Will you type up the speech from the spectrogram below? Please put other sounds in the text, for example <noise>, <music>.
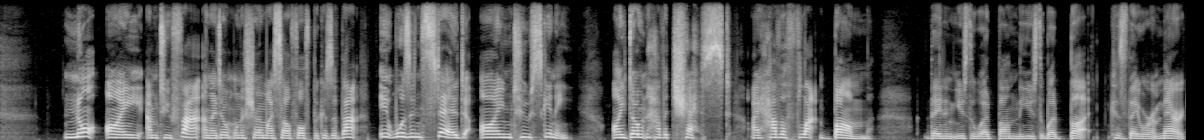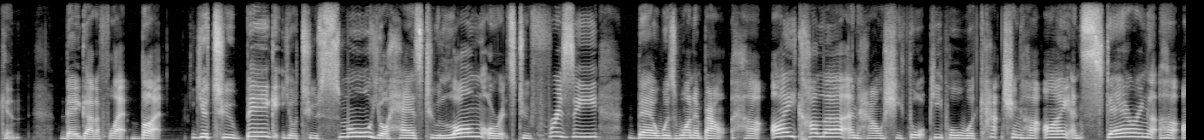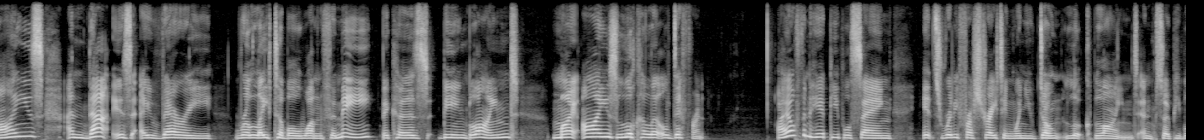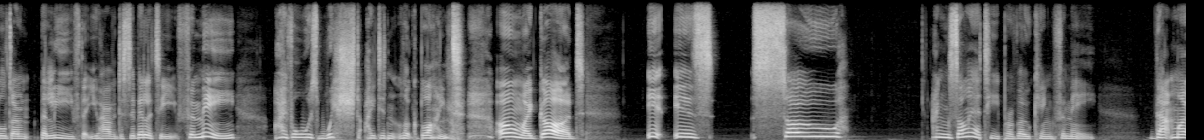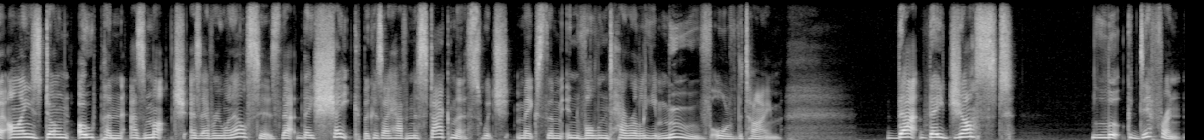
not I am too fat and I don't want to show myself off because of that. It was instead I'm too skinny. I don't have a chest. I have a flat bum. They didn't use the word bum, they used the word butt because they were American. They got a flat butt you're too big, you're too small, your hair's too long or it's too frizzy. There was one about her eye colour and how she thought people were catching her eye and staring at her eyes. And that is a very relatable one for me because being blind, my eyes look a little different. I often hear people saying, it's really frustrating when you don't look blind and so people don't believe that you have a disability. For me, I've always wished I didn't look blind. <laughs> oh my god. It is so anxiety provoking for me that my eyes don't open as much as everyone else's, that they shake because I have nystagmus, which makes them involuntarily move all of the time that they just look different.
